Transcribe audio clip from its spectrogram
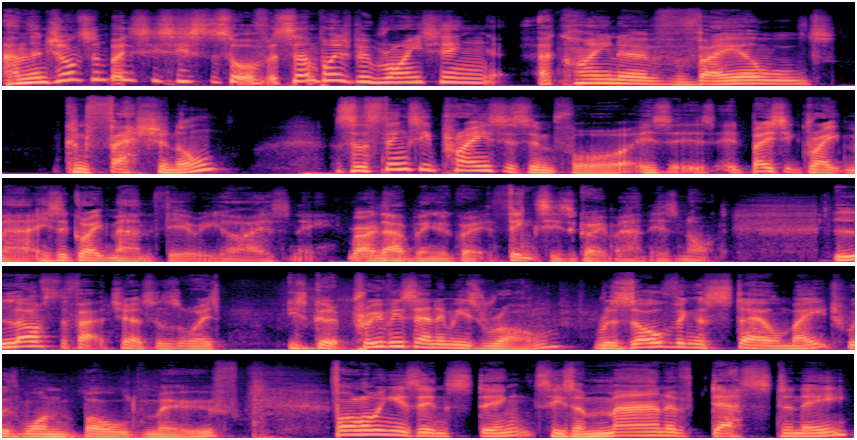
And then Johnson basically seems to sort of, at some point be writing a kind of veiled confessional. So the things he praises him for is, is, is basically great man. He's a great man theory guy, isn't he? Right. Without being a great, thinks he's a great man, is not. Loves the fact Churchill's always, he's good at proving his enemies wrong, resolving a stalemate with one bold move, following his instincts. He's a man of destiny.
